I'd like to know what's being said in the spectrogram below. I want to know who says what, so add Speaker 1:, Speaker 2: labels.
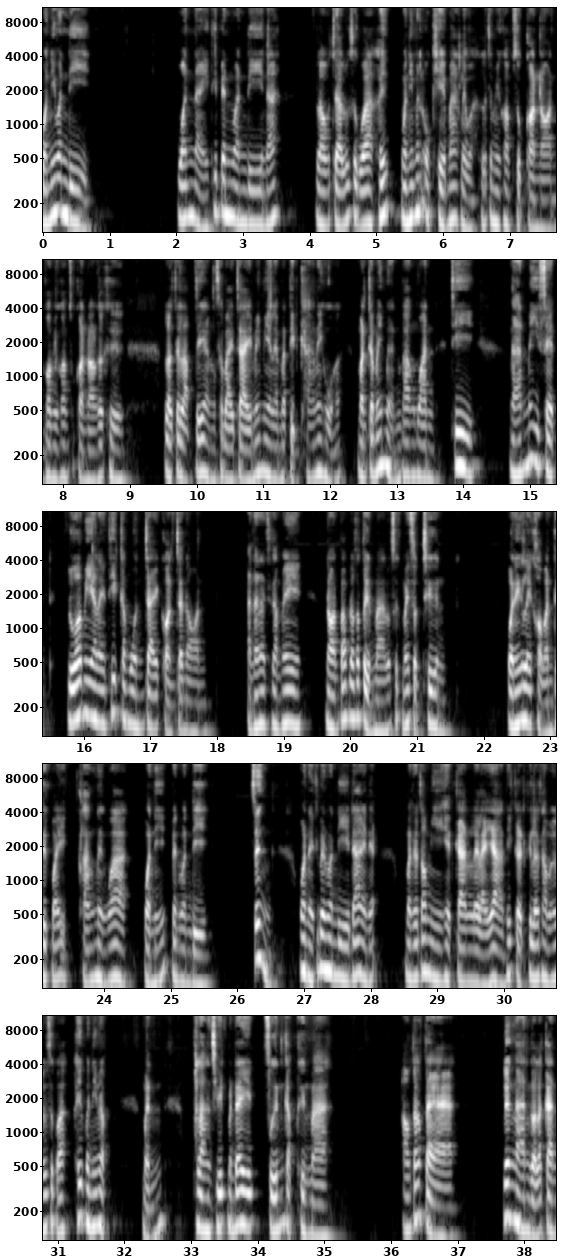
Speaker 1: วันนี้วันดี วันไหนที่เป็นวันดีนะ เราจะรู้สึกว่าเฮ้ยวันนี้มันโอเคมากเลยว่ะ เราจะมีความสุขก่อนนอน พอมีความสุขก่อนนอนก็คือ เราจะหลับได้อย่างสบายใจไม่มีอะไรมาติดค้างในหัว มันจะไม่เหมือนบางวันที่งานไม่เสร็จ หรือว่ามีอะไรที่กังวลใจก่อนจะนอน อันนั้นอาจจะทำให้นอนปั๊บแล้วก็ตื่นมารู้สึกไม่สดชื่น วันนี้เลยขอบันทึกไว้อีกครั้งหนึ่งว่า วันนี้เป็นวันดี ซึ่งวันไหนที่เป็นวันดีได้เนี่ย มันจะต้องมีเหตุการณ์หลาย ๆ อย่างที่เกิดขึ้นแล้วทำให้รู้สึกว่าเฮ้ยวันนี้แบบเหมือนพลังชีวิตมันได้ฟื้นกลับคืนมา เอาตั้งแต่เรื่องงานก่อนละกัน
